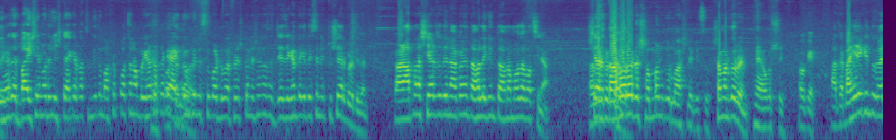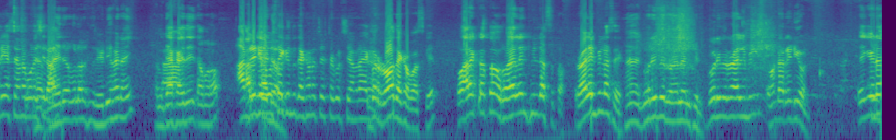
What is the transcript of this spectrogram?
দুই হাজার বাইশের মডেল স্ট্রাইকার পাচ্ছেন কিন্তু মাত্র পঁচানব্বই হাজার টাকা। হ্যাঁ, একদম কিন্তু সুপার ডুপার ফ্রেশ কন্ডিশন আছে। যে যেখান থেকে দেখছেন একটু শেয়ার করে দিবেন। কারণ আপনারা শেয়ার যদি না করেন তাহলে কিন্তু আমরা মজা পাচ্ছি না। শেয়ার তারপরে এটা সম্মান করব আসলে কিছু। সম্মান করবেন? হ্যাঁ অবশ্যই। ওকে আচ্ছা বাইরে কিন্তু গাড়ি আছে আমরা হ্যাঁ, বলেছিলাম। বাইরে ওগুলো রেডি হয় নাই। আমি দেখাই দিই তারপর অবস্থায় কিন্তু দেখানোর চেষ্টা করছি। আমরা একবার। র দেখাবো আজকে। ও আরেকটা তো রয়্যাল এনফিল্ড আছে তো। রয়্যাল এনফিল্ড আছে? হ্যাঁ গরিবের রয়্যাল এনফিল্ড গরিবের রয়্যাল এনফিল্ড হোন্ডা রেডিয়ন এই এটা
